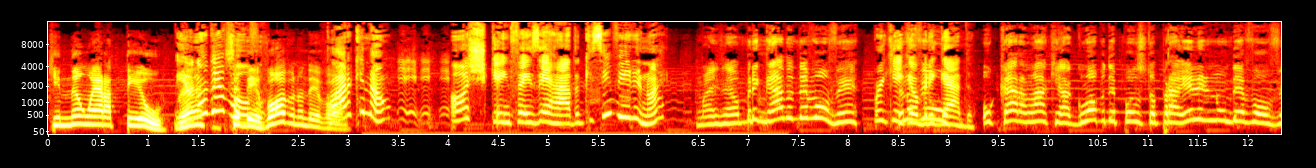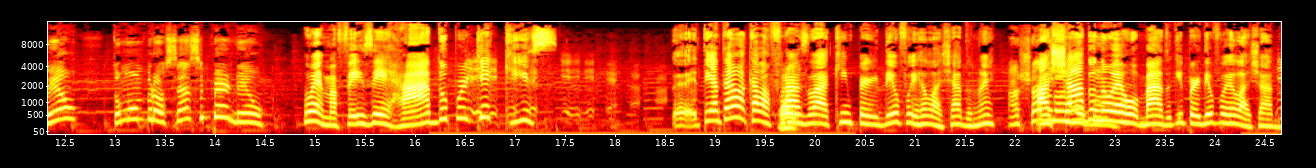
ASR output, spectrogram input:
que não era teu, Eu né? não Você devolve ou não devolve? Claro que não. Oxe, quem fez errado que se vire, não é? Mas é obrigado a devolver. Por que Você que é não viu obrigado? O, o cara lá que a Globo depositou pra ele, ele não devolveu, tomou um processo e perdeu. Ué, mas fez errado porque quis. É, Tem até aquela frase lá, quem perdeu foi relaxado, não é? Achado não é Achado roubado. não é roubado, quem perdeu foi relaxado.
